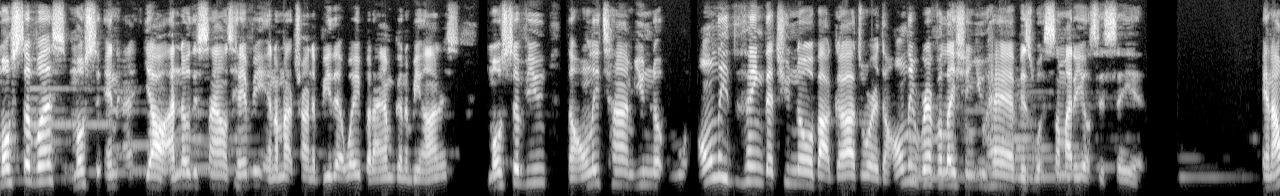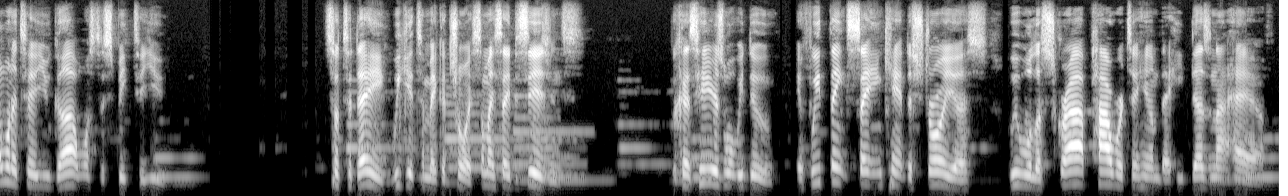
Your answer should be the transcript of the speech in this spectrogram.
Most of us, most, and uh, y'all, I know this sounds heavy, and I'm not trying to be that way, but I am going to be honest. Most of you, the only time you know, only thing that you know about God's word, the only revelation you have is what somebody else has said. And I want to tell you, God wants to speak to you. So today, we get to make a choice. Somebody say decisions. Because here's what we do if we think Satan can't destroy us, we will ascribe power to him that he does not have.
